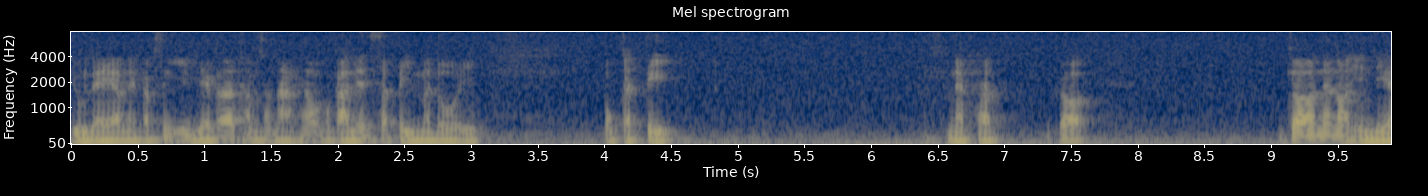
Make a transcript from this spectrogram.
อยู่แล้วนะครับ ซึ่งอินเดียก็ทำสนามให้ออกการเล่น spin มาโดยปกตินะครับ ก็ ก็แน่นอนอินเดีย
